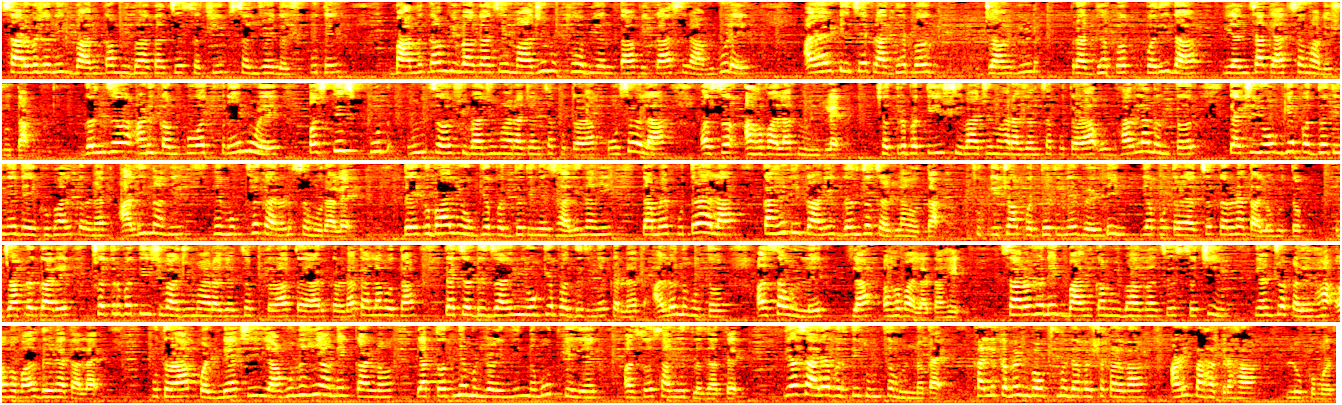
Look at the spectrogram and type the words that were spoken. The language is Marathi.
सार्वजनिक बांधकाम विभागाचे सचिव संजय दशपुते बांधकाम विभागाचे माजी मुख्य अभियंता विकास रामगुडे आयआयटीचे प्राध्यापक जांगीड प्राध्यापक परिदा यांचा त्यात समावेश होता. गंज आणि कमकुवत फ्रेममुळे पस्तीस फूट उंच शिवाजी महाराजांचा पुतळा कोसळला असं अहवालात म्हटलंय. छत्रपती शिवाजी महाराजांचा पुतळा उभारल्यानंतर त्याची योग्य पद्धतीने देखभाल करण्यात आली नाही हे मुख्य कारण समोर आलंय. देखभाल योग्य पद्धतीने झाली नाही त्यामुळे पुतळ्याला काही ठिकाणी गंज चढला होता. चुकीच्या पद्धतीने वेल्डिंग या पुतळ्याचं करण्यात आलं होतं. ज्या प्रकारे छत्रपती शिवाजी महाराजांचा पुतळा तयार करण्यात आला होता त्याचं डिझाईन योग्य पद्धतीने करण्यात आलं नव्हतं असा उल्लेख या अहवालात आहे. सार्वजनिक बांधकाम विभागाचे सचिव यांच्याकडे हा अहवाल देण्यात आलाय. पुतळा पडण्याची याहूनही अनेक कारणं या तज्ज्ञ मंडळींनी नमूद केली आहेत असं सांगितलं जात आहे या साऱ्यावरती तुमचं म्हणणं काय? खाली कमेंट बॉक्समध्ये अवश्य कळवा आणि पाहत रहा लोकमत.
